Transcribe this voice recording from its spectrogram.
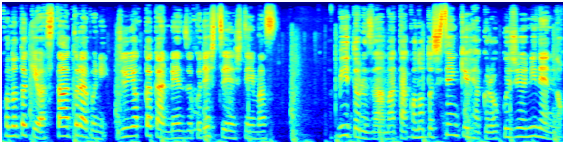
この時はスタークラブに14日間連続で出演しています。ビートルズはまたこの年1962年の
